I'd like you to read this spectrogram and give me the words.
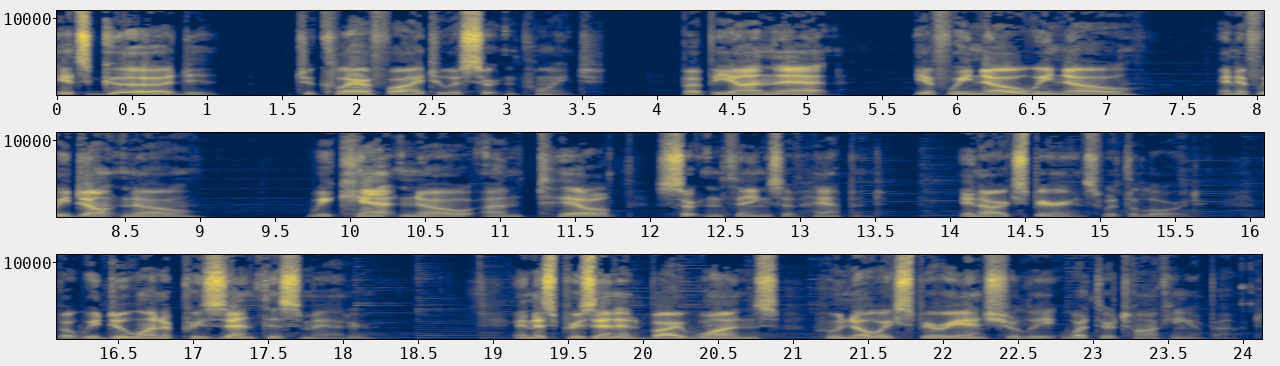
It's good to clarify to a certain point, but beyond that, if we know, we know, and if we don't know, we can't know until certain things have happened in our experience with the Lord. But we do want to present this matter, and it's presented by ones who know experientially what they're talking about.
